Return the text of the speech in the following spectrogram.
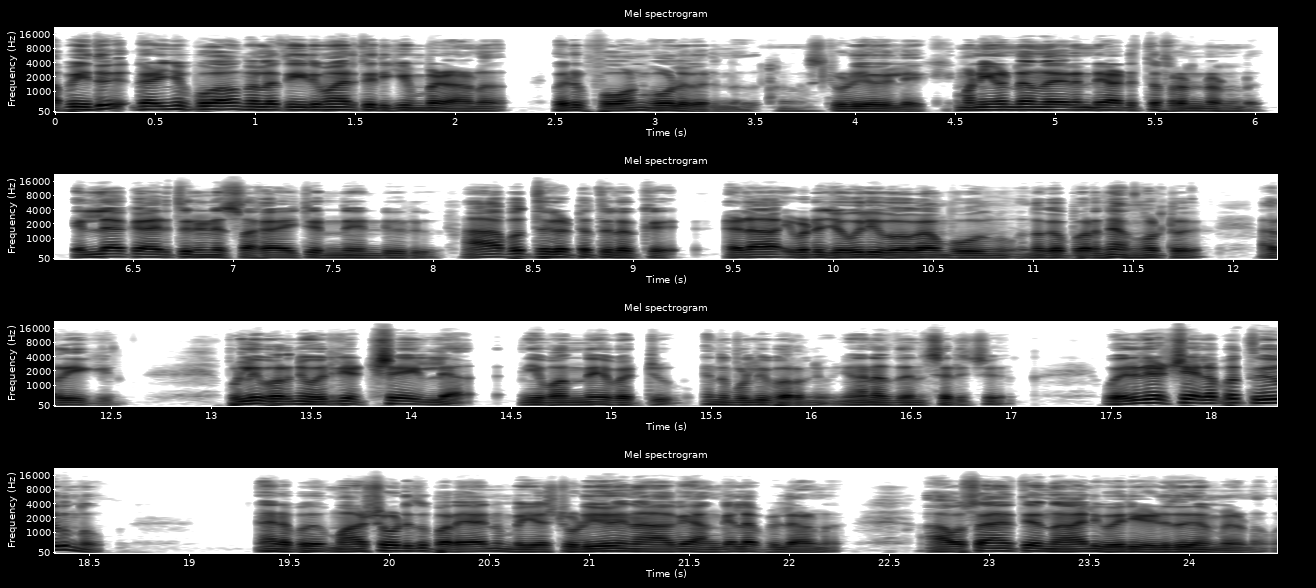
അപ്പോൾ ഇത് കഴിഞ്ഞ് പോകാമെന്നുള്ള തീരുമാനത്തിരിക്കുമ്പോഴാണ് ഒരു ഫോൺ കോൾ വരുന്നത് സ്റ്റുഡിയോയിലേക്ക്. മണികണ്ഠൻ നായരന്റെ അടുത്ത ഫ്രണ്ടുണ്ട്. എല്ലാ കാര്യത്തിനും എന്നെ സഹായിച്ചിരുന്ന എന്റെ ഒരു ആപത്ത് ഘട്ടത്തിലൊക്കെ എടാ ഇവിടെ ജോലി പോകാൻ പോകുന്നു എന്നൊക്കെ പറഞ്ഞ് അങ്ങോട്ട് അറിയിക്കും പുള്ളി പറഞ്ഞു ഒരു രക്ഷയില്ല നീ വന്നേ പറ്റൂ എന്ന് പുള്ളി പറഞ്ഞു. ഞാനതനുസരിച്ച് ഒരു രക്ഷയില്ല അപ്പോൾ തീർന്നു. ഞാനപ്പോൾ മാഷോട് ഇത് പറയാനും വയ്യ. സ്റ്റുഡിയോയിൽ നിന്ന് ആകെ അങ്കലപ്പിലാണ്. അവസാനത്തെ നാല് വരി എഴുതുകയും വേണം.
